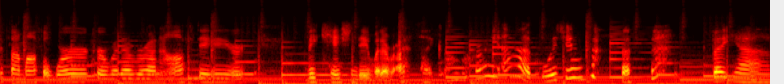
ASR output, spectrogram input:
if I'm off of work or whatever on an off day or vacation day, whatever. I was like, oh, hurry up, would you? but yeah.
